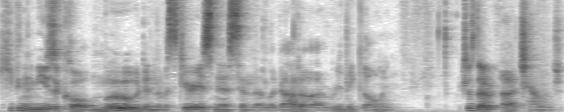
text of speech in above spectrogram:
keeping the musical mood and the mysteriousness and the legato uh, really going, which is a, a challenge.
